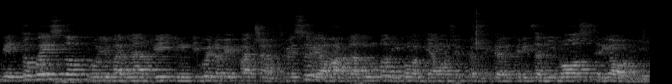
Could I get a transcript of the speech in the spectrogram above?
detto questo voglio parlarvi di quello che facciamo. Il professore vi ha parlato un po' di come abbiamo cercato di caratterizzare i vostri oli.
